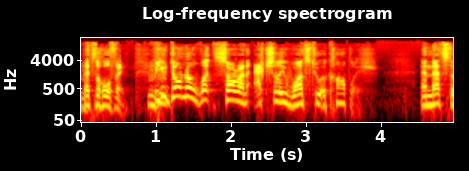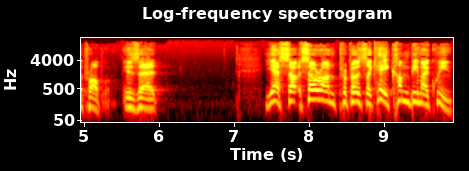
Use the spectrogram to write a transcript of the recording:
That's the whole thing. Mm-hmm. But you don't know what Sauron actually wants to accomplish, and that's the problem. Is that Yes, Sauron proposed like, "Hey, come be my queen."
